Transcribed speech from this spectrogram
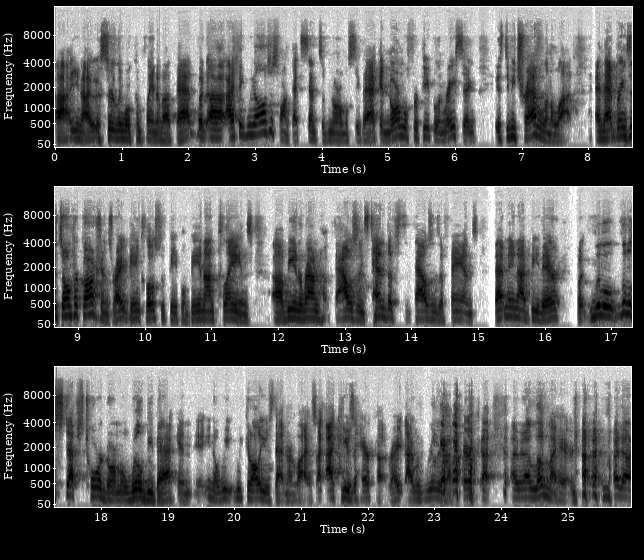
Uh, you know, I certainly won't complain about that. But uh, I think we all just want that sense of normalcy back. And normal for people in racing is to be traveling a lot and that brings its own precautions right? Being close with people being on planes uh, being around thousands tens of thousands of fans. That may not be there but little little steps toward normal will be back. And you know we, we could all use that in our lives. I, I could use a haircut right? I would really love a haircut. I mean i love my hair. But uh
